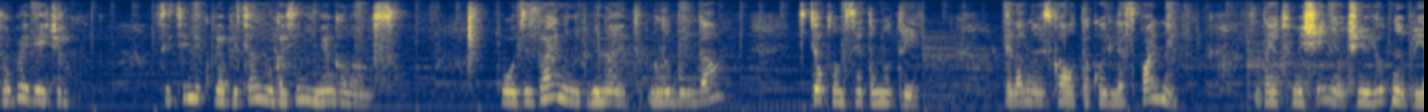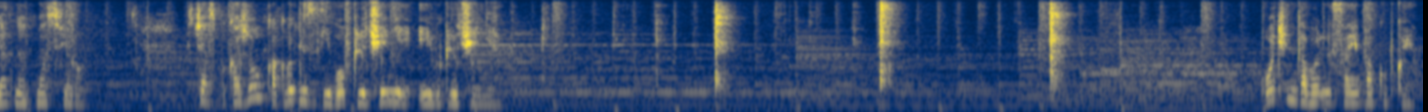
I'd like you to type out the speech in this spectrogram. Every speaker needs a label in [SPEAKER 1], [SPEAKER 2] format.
[SPEAKER 1] Добрый вечер. Светильник приобретен в магазине Мега Лампс. По дизайну напоминает глыбу льда с теплым светом внутри. Я давно искала такой для спальни. Создает в помещении очень уютную и приятную атмосферу. Сейчас покажу, как выглядит его включение и выключение. Очень довольна своей покупкой.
